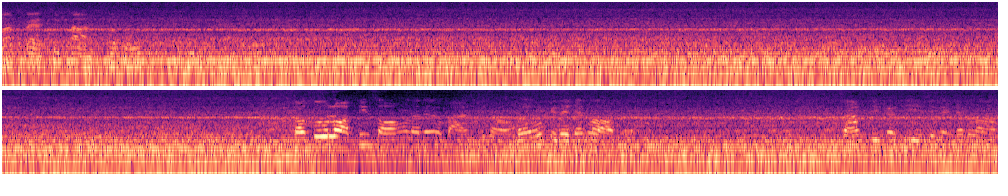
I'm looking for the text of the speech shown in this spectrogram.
วัดแปดสิบบาทครับผมต่อสู่รอบที่สองแล้วเด้อบาทพี่น้องเบิ้งสิได้จักรอบสามสิบนาทีสิได้จักรอบ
